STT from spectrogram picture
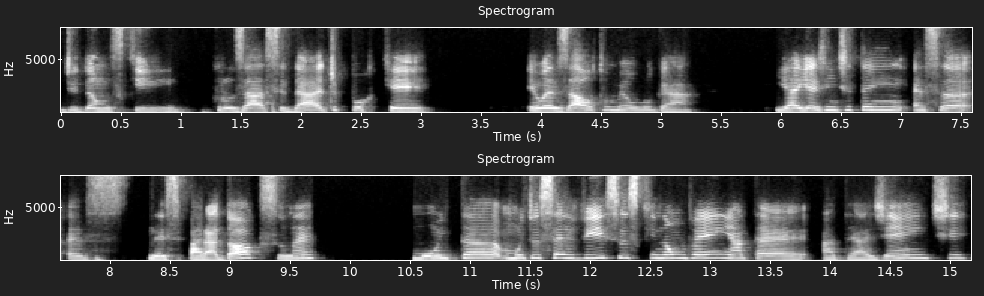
digamos que, cruzar a cidade porque eu exalto o meu lugar. E aí a gente tem essa, essa nesse paradoxo, né? Muita, muitos serviços que não vêm até, até a gente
